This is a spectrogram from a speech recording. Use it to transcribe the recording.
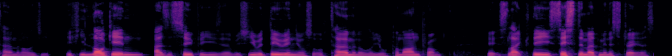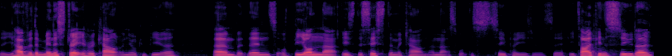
terminology. If you log in as a super user which you would do in your sort of terminal or your command prompt it's like the system administrator. So you have an administrator account on your computer um, but then sort of beyond that is the system account and that's what the super user is. So if you type in sudo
